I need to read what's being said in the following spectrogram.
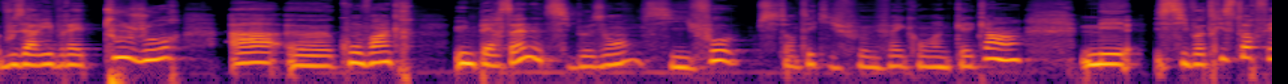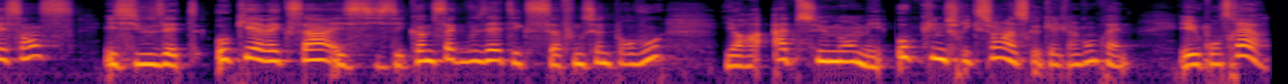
vous arriverez toujours à euh, convaincre une personne, si besoin, s'il faut, si tant est qu'il faille convaincre quelqu'un. Hein. Mais si votre histoire fait sens et si vous êtes ok avec ça et si c'est comme ça que vous êtes et que ça fonctionne pour vous, il y aura absolument mais aucune friction à ce que quelqu'un comprenne. Et au contraire,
